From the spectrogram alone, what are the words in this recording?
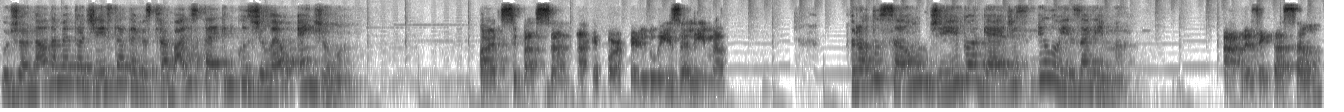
O Jornal da Metodista teve os trabalhos técnicos de Léo Engelman. Participação da repórter Luísa Lima. Produção de Igor Guedes e Luísa Lima. Apresentação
